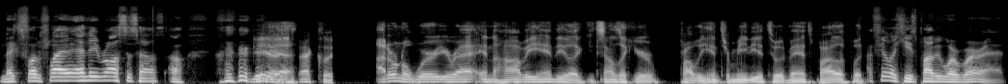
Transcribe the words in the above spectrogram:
Next fun fly at Andy Ross's house. Oh, Yeah, Yeah. exactly. I don't know where you're at in the hobby, Andy. Like it sounds like you're probably intermediate to advanced pilot, but I feel like he's probably where we're at.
